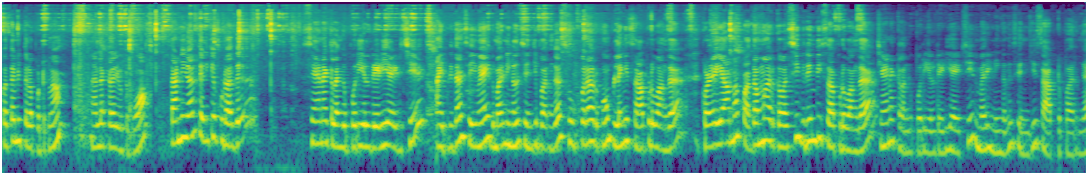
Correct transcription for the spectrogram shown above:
கொத்தமல்லி தழை போட்டுக்கலாம். நல்லா கிளறி விட்டுக்குவோம். தண்ணிலாம் தெளிக்கக்கூடாது. சேனக்கிழங்கு பொரியல் ரெடி ஆகிடுச்சு நான் இப்படி தான் செய்வேன். இது மாதிரி நீங்களும் செஞ்சு பாருங்கள் சூப்பராக இருக்கும். பிள்ளைங்க சாப்பிடுவாங்க. குழையாம பதமாக இருக்க வச்சு விரும்பி சாப்பிடுவாங்க. சேனக்கிழங்கு பொரியல் ரெடி ஆகிடுச்சு இது மாதிரி நீங்களும் செஞ்சு சாப்பிட்டு பாருங்கள்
